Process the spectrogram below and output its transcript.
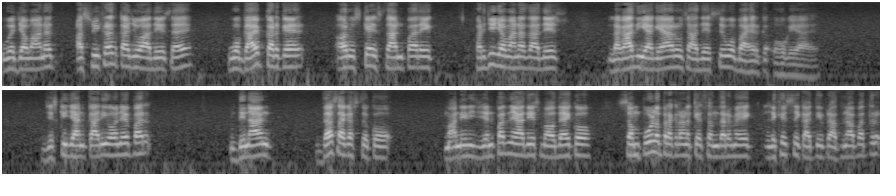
वह जमानत, अस्वीकृत का जो आदेश है, वो गायब करके और उसके स्थान पर एक फर्जी जमानत आदेश लगा दिया गया और उस आदेश से वो बाहर हो गया है। जिसकी जानकारी होने पर दिनांक 10 अगस्त को माननीय जनपद न्यायाधीश महोदय को संपूर्ण प्रकरण के संदर्भ में एक लिखित शिकायती प्रार्थना पत्र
